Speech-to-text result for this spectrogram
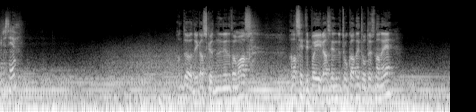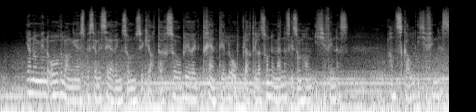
Aggressiv. Han døde ikke av skuddene dine, Thomas. Han har sittet på Ila siden du tok han i 2009. Gjennom min årelange spesialisering som psykiater så blir jeg trent til og opplært til at sånne mennesker som han ikke finnes. Han skal ikke finnes.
